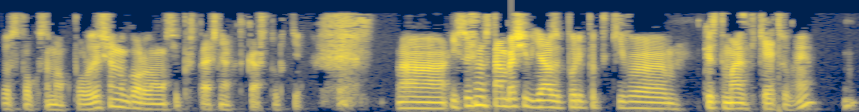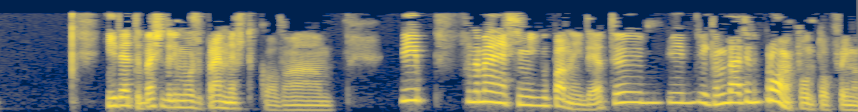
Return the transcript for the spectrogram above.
Тоест, фокус е малко по-различен, но горе да си представиш някаква така штуртия. А, и всъщност там беше видял за първи път такива къстомайзни кецове. Идеята беше дали може да правим нещо такова. И на мен някакси ми допадна идеята и викам, дайте да пробваме какво толкова има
